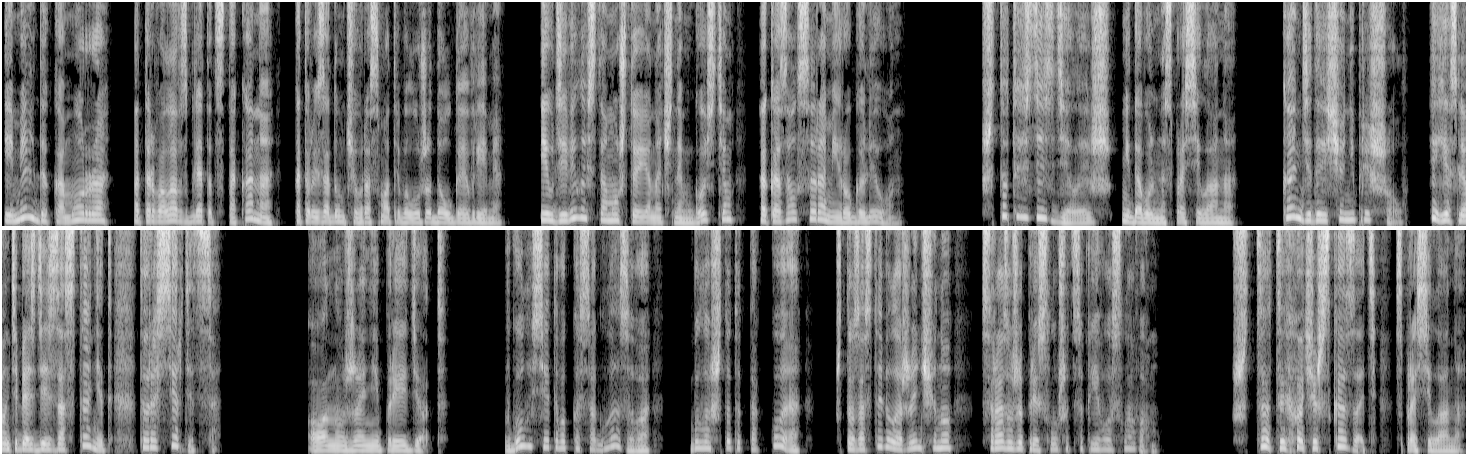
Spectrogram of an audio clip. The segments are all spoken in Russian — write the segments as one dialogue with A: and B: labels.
A: Эмельда Каморра оторвала взгляд от стакана, который задумчиво рассматривала уже долгое время, и удивилась тому, что ее ночным гостем оказался Рамиро Галеон. «Что ты здесь делаешь?» — недовольно спросила она. «Кандида еще не пришел. Если он тебя здесь застанет, то рассердится».
B: «Он уже не придет.
A: В голосе этого косоглазого было что-то такое, что заставило женщину сразу же прислушаться к его словам. «Что ты хочешь сказать?» — спросила она.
